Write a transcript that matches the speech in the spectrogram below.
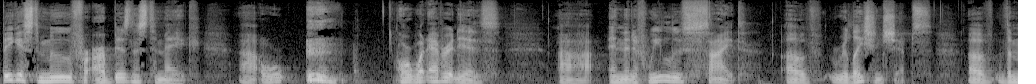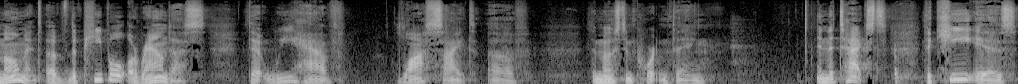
biggest move for our business to make uh, or, or whatever it is. Uh, and that if we lose sight of relationships, of the moment, of the people around us, that we have lost sight of the most important thing. In the text, the key is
